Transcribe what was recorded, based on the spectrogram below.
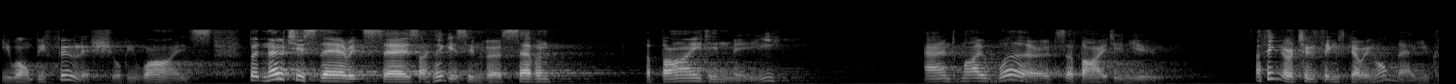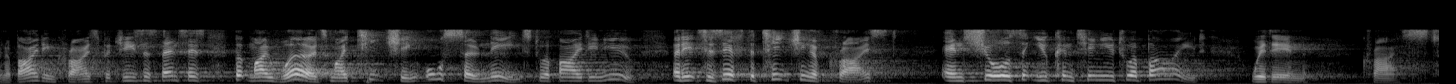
You won't be foolish, you'll be wise. But notice there it says, I think it's in verse 7 Abide in me, and my words abide in you. I think there are two things going on there. You can abide in Christ, but Jesus then says, But my words, my teaching also needs to abide in you. And it's as if the teaching of Christ ensures that you continue to abide within Christ.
